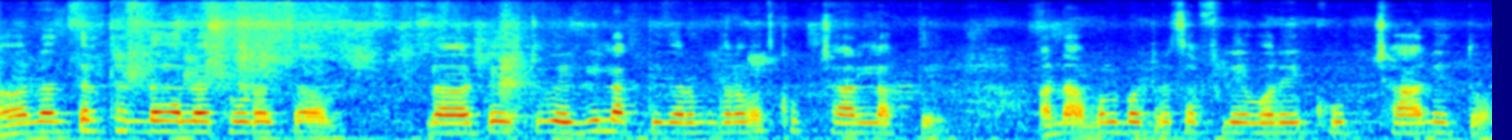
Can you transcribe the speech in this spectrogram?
नंतर थंड झाला थोडंसं टेस्ट वेगळी लागते. गरम गरमच खूप छान लागते. आणि अमूल बटरचा फ्लेवरही खूप छान येतो.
